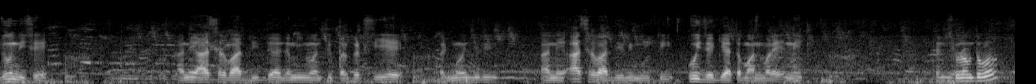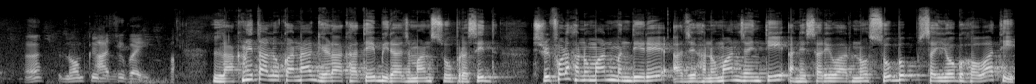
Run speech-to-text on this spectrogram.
જૂની છે. અને આશીર્વાદ દીધા જમીનમાંથી પ્રગટસિંહે હડમનજી અને આશીર્વાદ દીધી મૂર્તિ કોઈ જગ્યા તમાન મળે નહીં. શું નામ તમારું? હા? નામ કે આશુભાઈ. લાખણી તાલુકાના ઘેડા ખાતે બિરાજમાન સુપ્રસિદ્ધ શ્રીફળ હનુમાન મંદિરે આજે હનુમાન જયંતિ અને શનિવારનો શુભ સંયોગ હોવાથી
